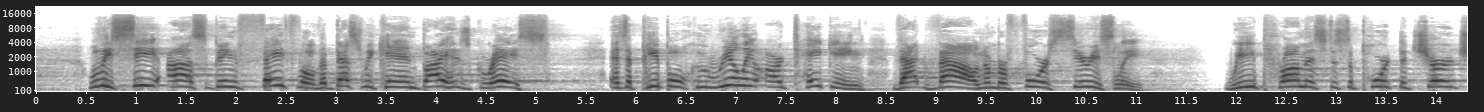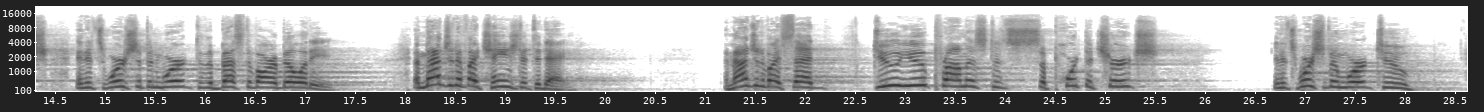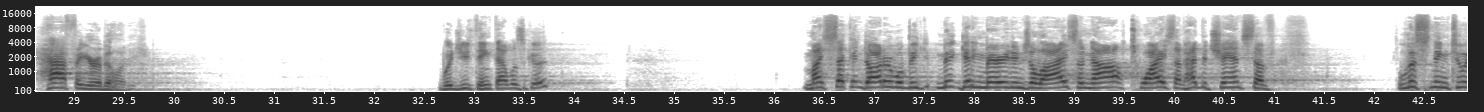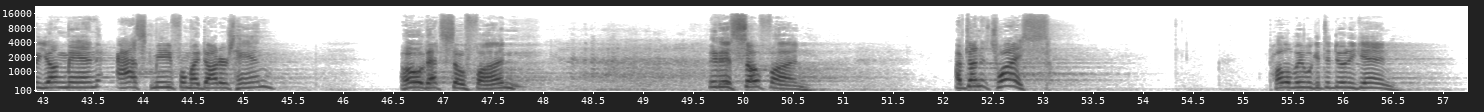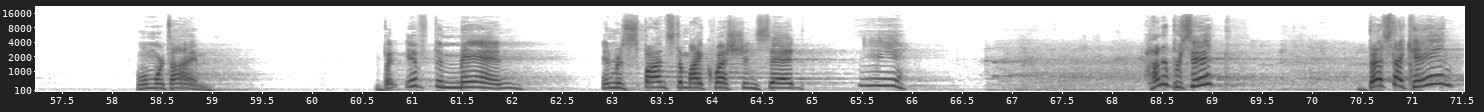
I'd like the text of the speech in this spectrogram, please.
Will he see us being faithful the best we can by his grace as a people who really are taking that vow, number four, seriously? We promise to support the church and its worship and work to the best of our ability. Imagine if I changed it today. Imagine if I said, Do you promise to support the church and its worship and work to half of your ability? Would you think that was good? My second daughter will be getting married in July, so now twice I've had the chance of listening to a young man ask me for my daughter's hand. Oh, that's so fun. it is so fun. I've done it twice. Probably we'll get to do it again. One more time. But if the man, in response to my question, said, eh, 100%, best I can,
